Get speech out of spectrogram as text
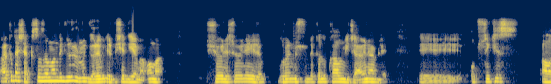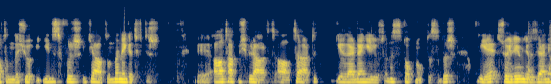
Arkadaşlar kısa zamanda görür mü? Görebilir bir şey diyemem ama şöyle söyleyelim. Buranın üstünde kalıp kalmayacağı önemli. Ee, 38 altında şu 7.02 altında negatiftir. Ee, 6.61 artı 6 artık gerilerden geliyorsanız stop noktasıdır diye söyleyebiliriz. Yani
